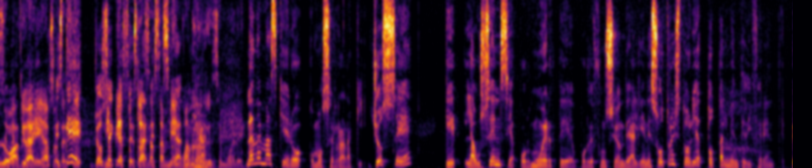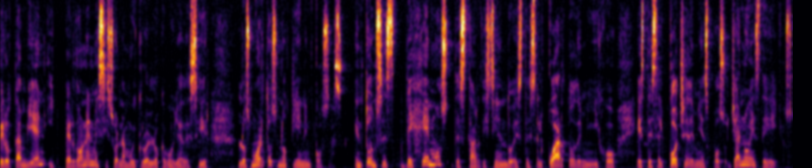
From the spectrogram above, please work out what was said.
lo hablaremos. Es decir, que yo sé que esa es la necesidad también cuando muy alguien grande. se muere. Nada más quiero como cerrar aquí. Yo sé que la ausencia por muerte o por defunción de alguien es otra historia totalmente diferente. Pero también, y perdónenme si suena muy cruel lo que voy a decir, los muertos no tienen cosas. Entonces, dejemos de estar diciendo, este es el cuarto de mi hijo, este es el coche de mi esposo, ya no es de ellos.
